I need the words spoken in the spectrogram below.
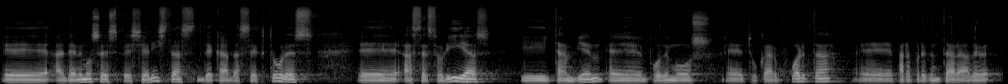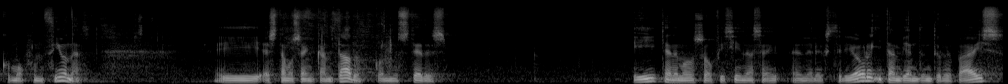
tenemos especialistas de cada sector eh, asesorías y también eh, podemos eh, tocar puerta para preguntar a ver cómo funciona. Y estamos encantados con ustedes. Y tenemos oficinas en, el exterior y también dentro del país,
